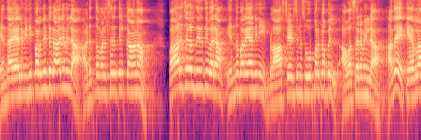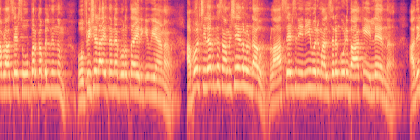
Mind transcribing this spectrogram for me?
എന്തായാലും ഇനി പറഞ്ഞിട്ട് കാര്യമില്ല. അടുത്ത മത്സരത്തിൽ കാണാം. പാളിച്ചകൾ തിരുത്തി വരാം എന്ന് പറയാൻ ഇനി ബ്ലാസ്റ്റേഴ്സിന് സൂപ്പർ കപ്പിൽ അവസരമില്ല. അതെ കേരള ബ്ലാസ്റ്റേഴ്സ് സൂപ്പർ കപ്പിൽ നിന്നും ഒഫീഷ്യലായി തന്നെ പുറത്തായിരിക്കുകയാണ്. അപ്പോൾ ചിലർക്ക് സംശയങ്ങൾ ഉണ്ടാവും ബ്ലാസ്റ്റേഴ്സിന് ഇനിയും ഒരു മത്സരം കൂടി ബാക്കിയില്ലേ എന്ന്. അതിൽ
